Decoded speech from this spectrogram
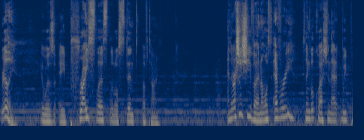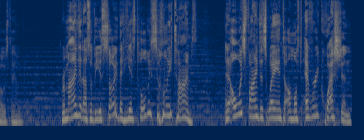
Really, it was a priceless little stint of time. And the Rosh Yeshiva, in almost every single question that we posed to him, reminded us of a Yisoid that he has told me so many times. And it always finds its way into almost every question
